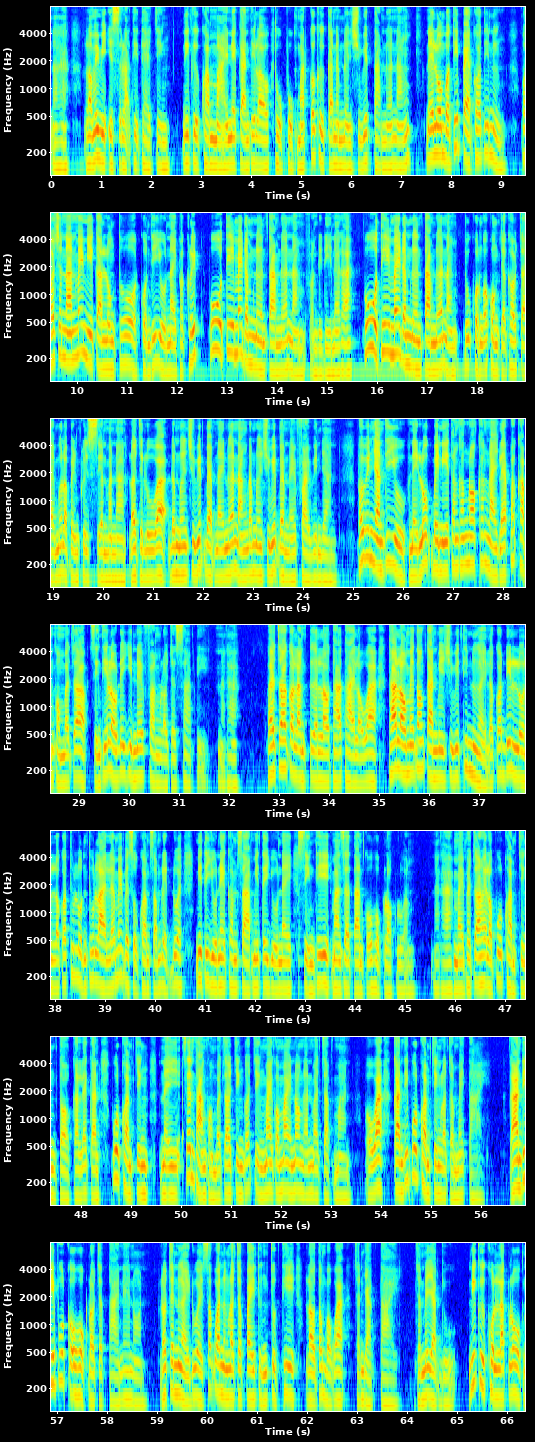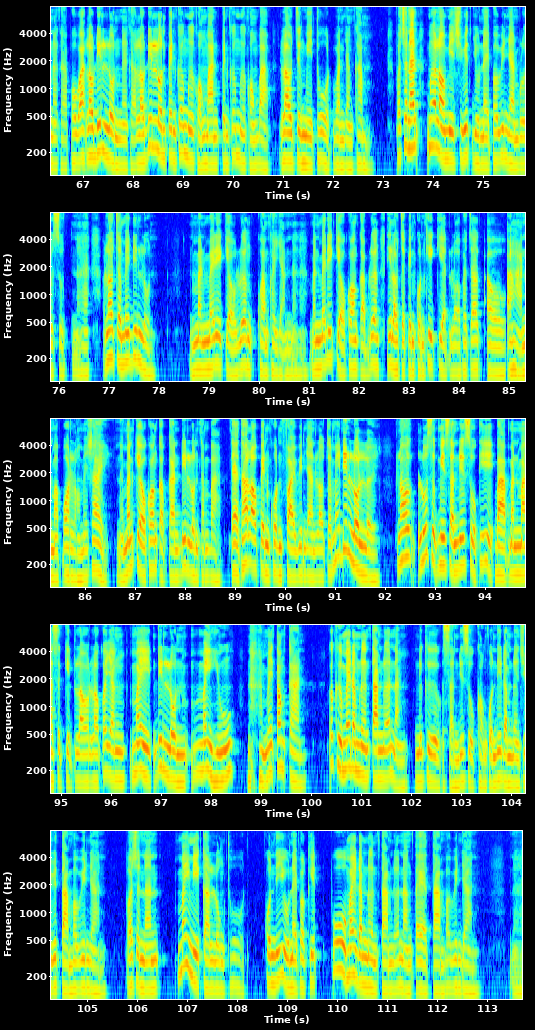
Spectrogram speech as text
นะคะเราไม่มีอิสระที่แท้จริง นี่คือความหมายในการที่เราถูกผูกมัดก็คือการดำเนินชีวิตตามเนื้อหนัง ในรวมบทที่ 8 ข้อที่ 1เพราะฉะนั้นไม่มีการลงโทษคนที่อยู่ในพระคริสต์ผู้ที่ไม่ดำเนินตามเนื้อหนังฟังดีๆนะคะ ผู้ที่ไม่ดำเนินตามเนื้อหนัง ทุกคนก็คงจะเข้าใจเมื่อเราเป็นคริสเตียนมานาน เราจะรู้ว่าดำเนินชีวิตแบบไหนเนื้อหนังดำเนินชีวิตแบบไหนฝ่ายวิญญาณพระวิญญาณที่อยู่ในโลกใบนี้ทั้งข้างนอกข้างใน และพระคำของพระเจ้า สิ่งที่เราได้ยินได้ฟังเราจะทราบดีนะคะ พระเจ้ากำลังเตือนเราท้าทายเราว่า ถ้าเราไม่ต้องการมีชีวิตที่เหนื่อย แล้วก็ดิ้นรนแล้วก็ทุรนทุรายและไม่ประสบความสำเร็จด้วย มีแต่อยู่ในคำสาปมีแต่อยู่ในสิ่งที่มารซาตานโกหกหลอกลวงนะคะไมพระเจ้าให้เราพูดความจริงต่อกันและกัน พูดความจริงในเส้นทางของพระเจ้าจริงก็จริงไม่ก็ไม่นอกนั้นมาจากมารเพราะว่าการที่พูดความจริงเราจะไม่ตาย การที่พูดโกหกเราจะตายแน่นอน เราจะเหนื่อยด้วย สักวันหนึ่งเราจะไปถึงจุดที่เราต้องบอกว่าฉันอยากตาย ฉันไม่อยากอยู่ นี่คือคนรักโลกนะคะ เพราะว่าเราดิ้นรนไงคะเราดิ้นรนเป็นเครื่องมือของมันเป็นเครื่องมือของบาป เราจึงมีโทษวันยังค่ำเพราะฉะนั้นเมื่อเรามีชีวิตอยู่ในพระวิญญาณบริสุทธิ์นะคะเราจะไม่ดิ้นรนมันไม่ได้เกี่ยวเรื่องความขยันนะคะ มันไม่ได้เกี่ยวข้องกับเรื่องที่เราจะเป็นคนขี้เกียจรอพระเจ้าเอาอาหารมาป้อนเราไม่ใช่นะมันเกี่ยวข้องกับการดิ้นรนทำบาป แต่ถ้าเราเป็นคนฝ่ายวิญญาณเราจะไม่ดิ้นรนเลย เรารู้สึกมีสันติสุขที่บาปมันมาสะกิดเราเราก็ยังไม่ดิ้นรนไม่หิว ไม่ต้องการ ก็คือไม่ดำเนินตามเนื้อหนัง นี่คือสันติสุขของคนที่ดำเนินชีวิตตามพระวิญญาณ เพราะฉะนั้นไม่มีการลงโทษ คนที่อยู่ในพระคิดผู้ไม่ดำเนินตามเนื้อหนังแต่ตามพระวิญญาณนะ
